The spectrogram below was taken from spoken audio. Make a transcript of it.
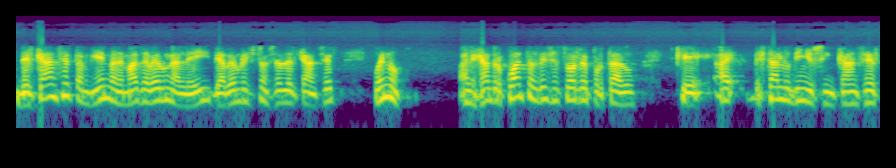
Del cáncer también, además de haber una ley, de haber un registro nacional del cáncer, bueno, Alejandro, ¿cuántas veces tú has reportado que están los niños sin cáncer,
